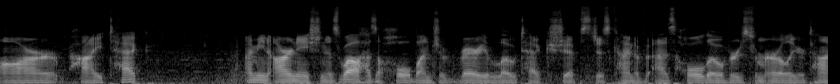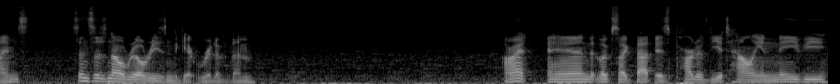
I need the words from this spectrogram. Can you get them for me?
are high-tech. I mean, our nation as well has a whole bunch of very low-tech ships just kind of as holdovers from earlier times, since there's no real reason to get rid of them. Alright, and it looks like that is part of the Italian Navy.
